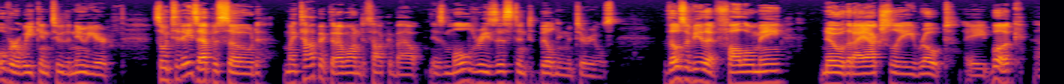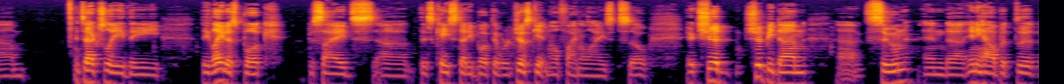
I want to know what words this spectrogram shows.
over a week into the new year. So in today's episode, my topic that I wanted to talk about is mold resistant building materials. Those of you that follow me know that I actually wrote a book. Um, it's actually the the latest book besides uh, this case study book that we're just getting all finalized. So it should should be done uh, soon. And uh, anyhow, but the,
